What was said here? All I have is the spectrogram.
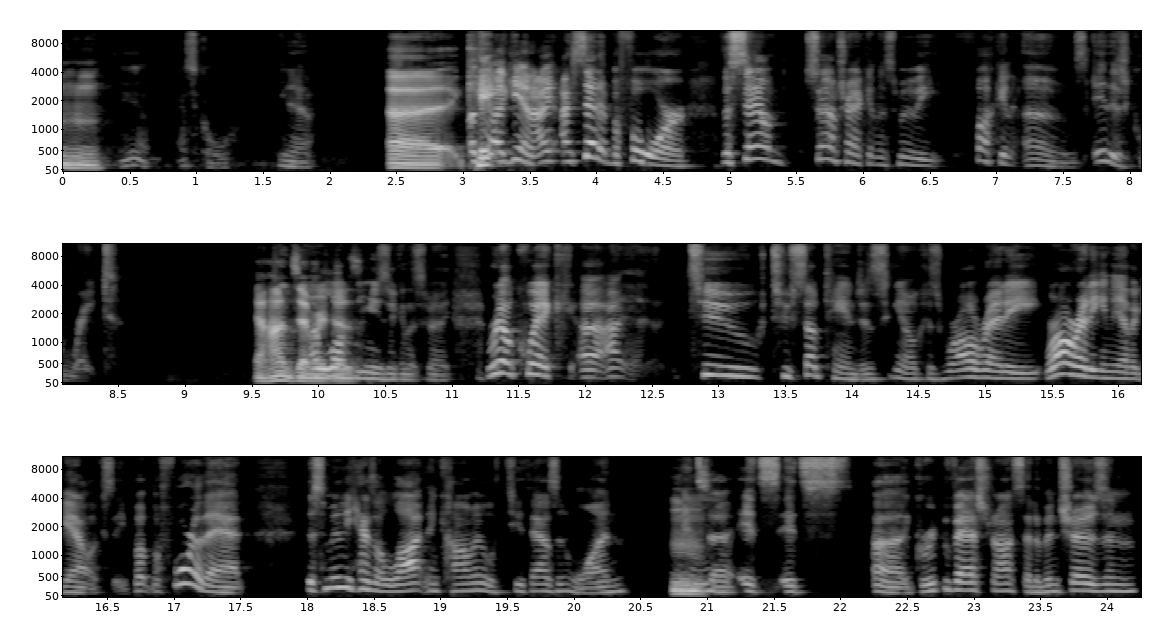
Mm-hmm. Yeah, that's cool. Yeah. Uh, Kate- again, I, I said it before. The sound soundtrack in this movie fucking owns. It is great. Yeah, Hans Zimmer I love does. the music in this movie. Real quick, uh, I, two two sub tangents, you know, because we're already we're already in the other galaxy. But before that, this movie has a lot in common with 2001. Mm-hmm. It's a it's it's a group of astronauts that have been chosen.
